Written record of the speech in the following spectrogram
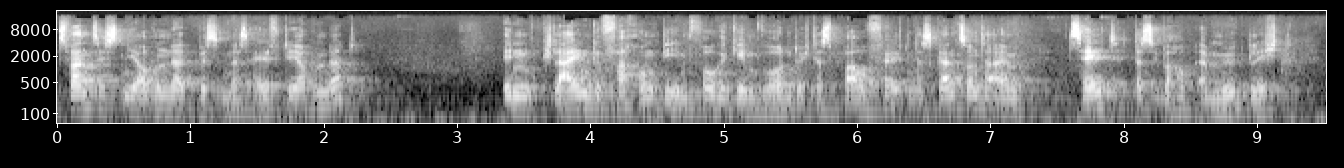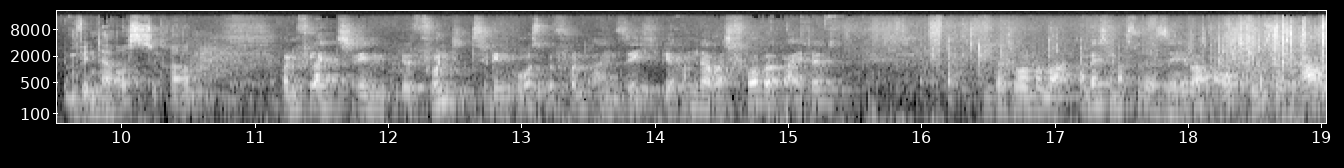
20. Jahrhundert bis in das 11. Jahrhundert, in kleinen Gefachungen, die eben vorgegeben wurden durch das Baufeld und das Ganze unter einem Zelt, das überhaupt ermöglicht, im Winter auszugraben. Und vielleicht zu dem Befund, zu dem Großbefund an sich. Wir haben da was vorbereitet. Und das wollen wir mal. Am besten machst du das selber auf, bringst das raus.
